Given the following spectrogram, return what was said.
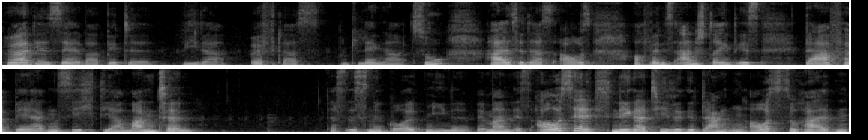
Hör dir selber bitte wieder öfters und länger zu. Halte das aus, auch wenn es anstrengend ist. Da verbergen sich Diamanten. Das ist eine Goldmine. Wenn man es aushält, negative Gedanken auszuhalten,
